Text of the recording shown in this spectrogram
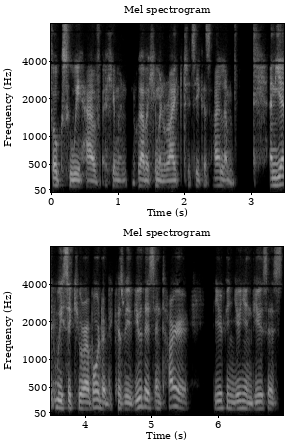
folks who we have a human who have a human right to seek asylum. And yet we secure our border because we view this entire the European Union views this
